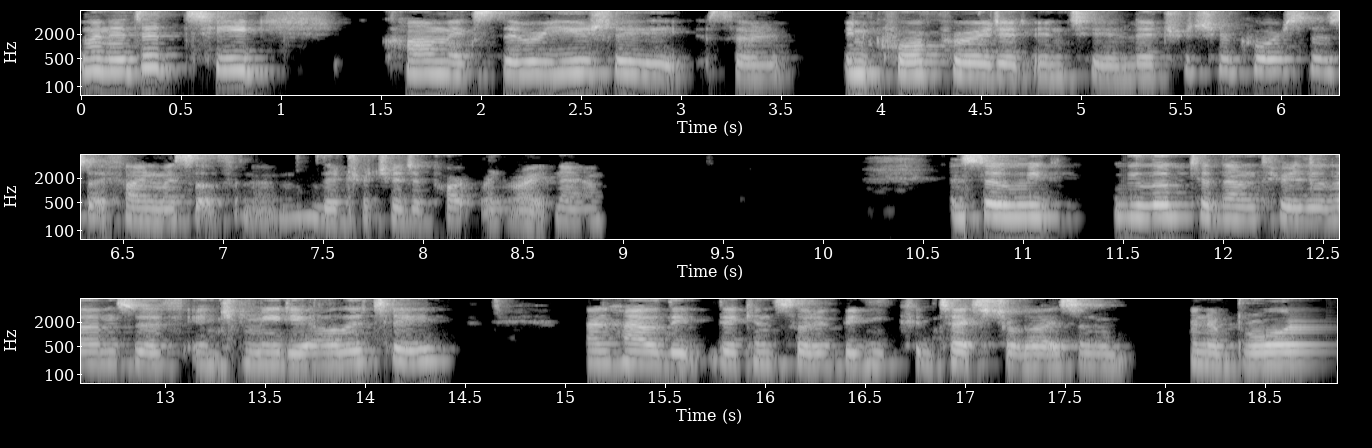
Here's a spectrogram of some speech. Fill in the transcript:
when I did teach comics, they were usually sort of incorporated into literature courses. I find myself in a literature department right now. And so we, we looked at them through the lens of intermediality, and how they, they can sort of be contextualized in, in a broader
